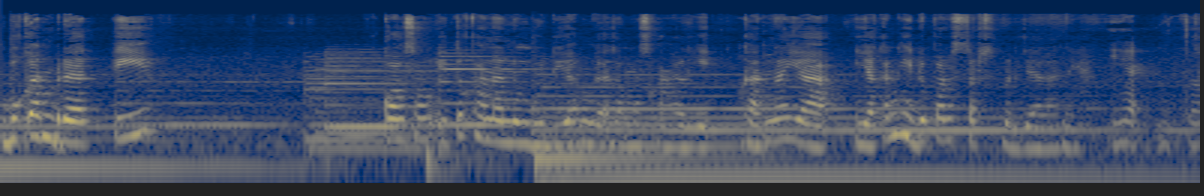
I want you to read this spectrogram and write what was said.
bukan berarti kosong itu karena nunggu dia enggak sama sekali. Karena ya ya kan hidup harus terus berjalan ya. Iya betul.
